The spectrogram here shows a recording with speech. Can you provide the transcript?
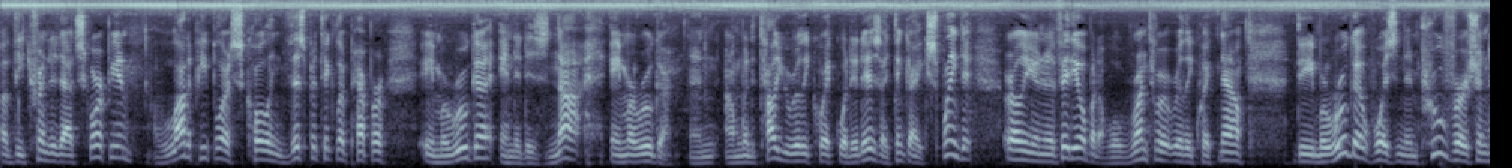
of the Trinidad Scorpion. A lot of people are calling this particular pepper a Moruga, and it is not a Moruga. And I'm going to tell you really quick what it is. I think I explained it earlier in the video, but I will run through it really quick now. The Moruga was an improved version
